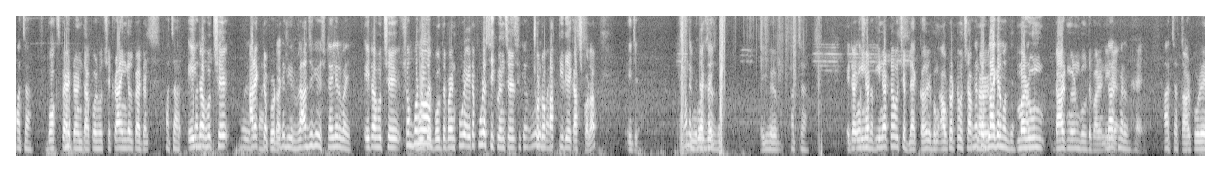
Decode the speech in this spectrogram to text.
আচ্ছা বক্স প্যাটার্ন তারপর হচ্ছে ট্রায়াঙ্গেল প্যাটার্ন আচ্ছা এইটা হচ্ছে ওরে আরেকটা ভাই, product। এটা কি রাজকীয় স্টাইলের ভাই এটা হচ্ছে সম্পূর্ণ বলতে বলতে পারেন পুরো এটা পুরো সিকোয়েন্সের Sequen- ওরে ছোট ভাই। পাত্তি দিয়ে কাজ করা এই যে অনেক যদি গর্জিয়াস দেখাই। এই যে আচ্ছা এটা ইনার অসাধারণ। ইনারটা হচ্ছে ব্ল্যাক কালার এবং আউটারটা হচ্ছে এটা আপনার ব্ল্যাক এর মধ্যে মারুন ডার্ক মেরুন বলতে পারেন Dark এটা- maroon। হ্যাঁ আচ্ছা আচ্ছা। তারপরে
